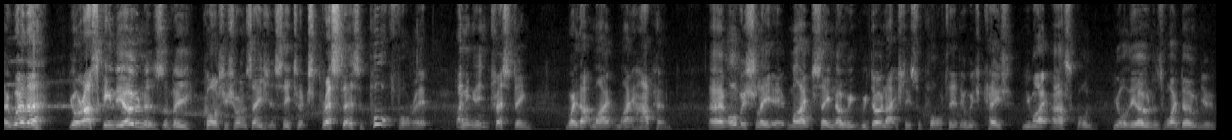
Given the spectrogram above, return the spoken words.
Uh, whether you're asking the owners of the Quality Assurance Agency to express their support for it, I think an interesting way that might, might happen. Um, obviously, it might say, no, we, we don't actually support it, in which case you might ask, well, you're the owners, why don't you?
